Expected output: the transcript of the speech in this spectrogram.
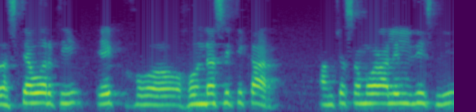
रस्त्यावरती एक हो होंडा सिटी कार आमच्यासमोर आलेली दिसली.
